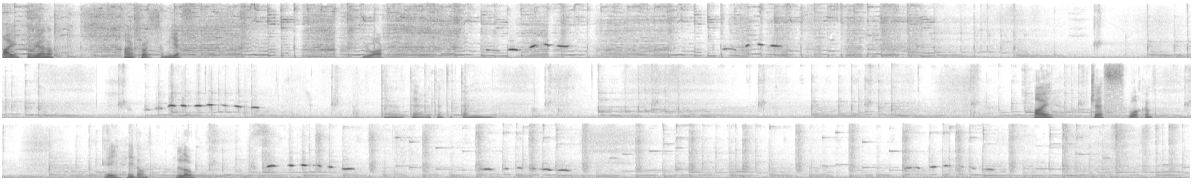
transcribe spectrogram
Hi, Mariana. I'm person, yes. You are. Hi, Jess, welcome. Hey, hey Don, hello.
